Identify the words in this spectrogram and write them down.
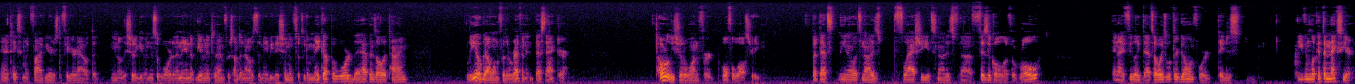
and it takes them like five years to figure it out that you know they should have given this award and then they end up giving it to them for something else that maybe they shouldn't have. So it's like a makeup award that happens all the time. Leo got one for the revenant best actor. Totally should have won for wolf of wall street. But that's you know it's not as flashy it's not as uh, physical of a role. And i feel like that's always what they're going for. They just even look at the next year.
